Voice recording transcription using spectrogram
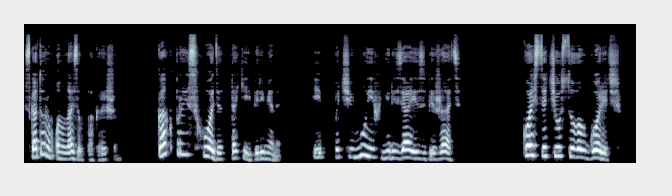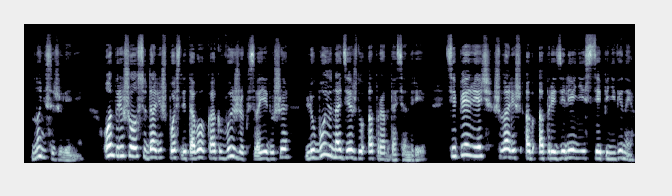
с которым он лазил по крышам. Как происходят такие перемены? И почему их нельзя избежать? Костя чувствовал горечь, но не сожаление. Он пришел сюда лишь после того, как выжег в своей душе любую надежду оправдать Андрея. Теперь речь шла лишь об определении степени вины.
